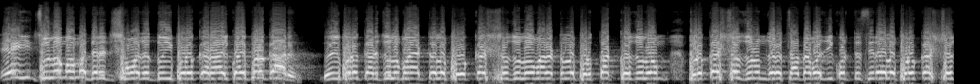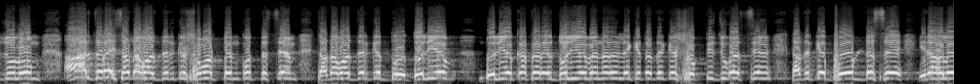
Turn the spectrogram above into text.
এই জুলুম আমাদের সমাজে দুই প্রকার হয়। কয় প্রকার? দুই প্রকার জুলুম হয়। একটা হলো প্রকাশ্য জুলুম, আর একটা হলো প্রত্যক্ষ জুলুম। প্রকাশ্য জুলুম যারা চাঁদাবাজি করতেছে, এরা হলো প্রকাশ্য জুলুম। আর যারা এই চাঁদাবাজদেরকে সমর্থন করতেছে, চাঁদাবাজদেরকে দলীয় দলীয় কাতারে দলীয় ব্যানারে লিখে তাদেরকে শক্তি যোগাচ্ছে, তাদেরকে ভোট দিচ্ছে, এরা হলো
